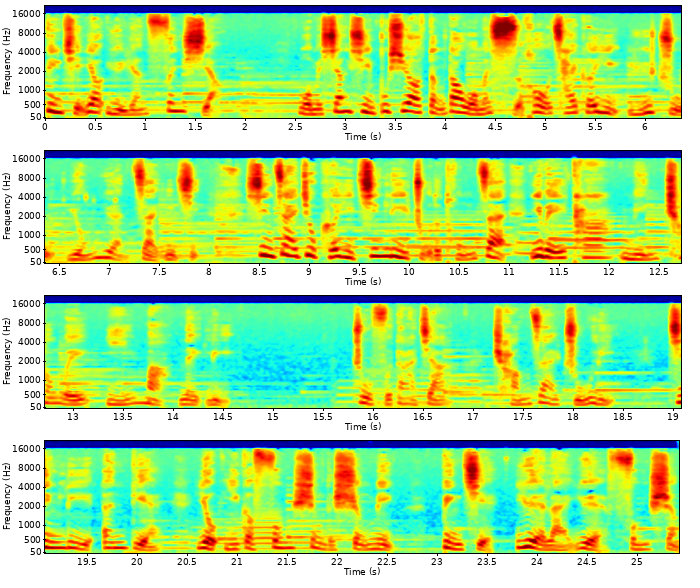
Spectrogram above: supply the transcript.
并且要与人分享。我们相信不需要等到我们死后才可以与主永远在一起，现在就可以经历主的同在，因为他名称为以马内利。祝福大家常在主里经历恩典，有一个丰盛的生命，并且越来越丰盛。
